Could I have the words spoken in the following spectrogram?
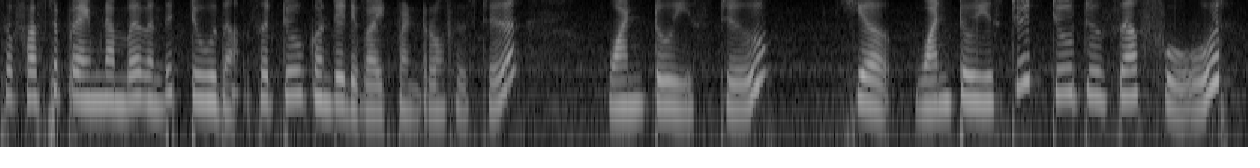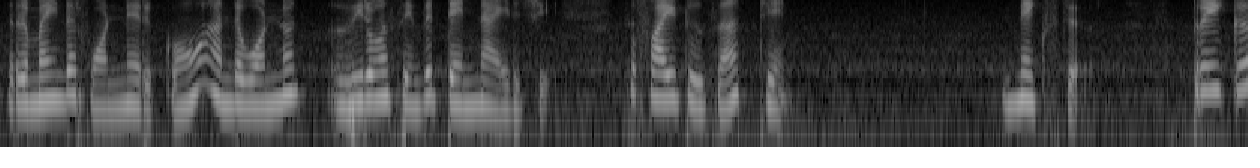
ஸோ ஃபஸ்ட்டு ப்ரைம் நம்பர் வந்து டூ தான். ஸோ டூ கொண்டு டிவைட் பண்ணுறோம் first one two is two here one two is two two two are four remainder ஒன்று இருக்கும். அந்த ஒன்றும் ஜீரோவும் சேர்ந்து டென் ஆகிடுச்சு so five two are ten next த்ரீக்கு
